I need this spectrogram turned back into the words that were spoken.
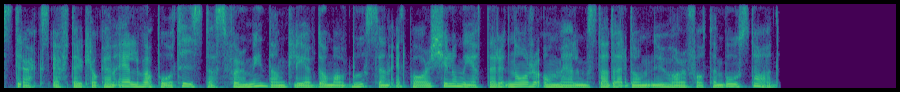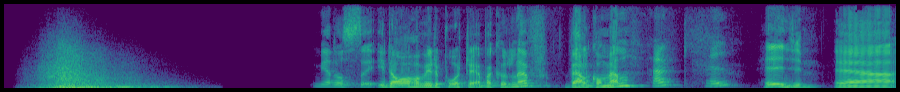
Strax efter klockan 11 på tisdagsförmiddagen klev de av bussen ett par kilometer norr om Helmstad där de nu har fått en bostad. Med oss idag har vi reporter Ebba Kullneff. Välkommen. Tack, hej. Hej. Eh,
